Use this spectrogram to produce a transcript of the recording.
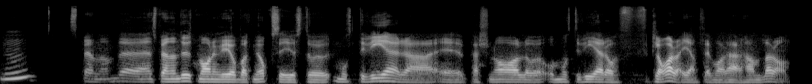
Mm. Spännande. En spännande utmaning vi jobbat med också är just att motivera eh, personal och, och motivera och förklara egentligen vad det här handlar om.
